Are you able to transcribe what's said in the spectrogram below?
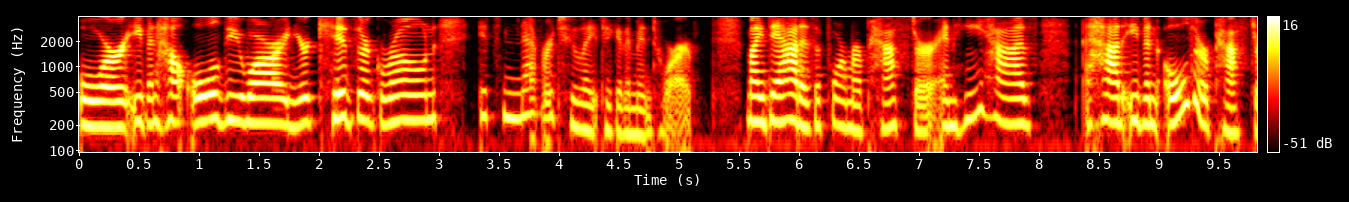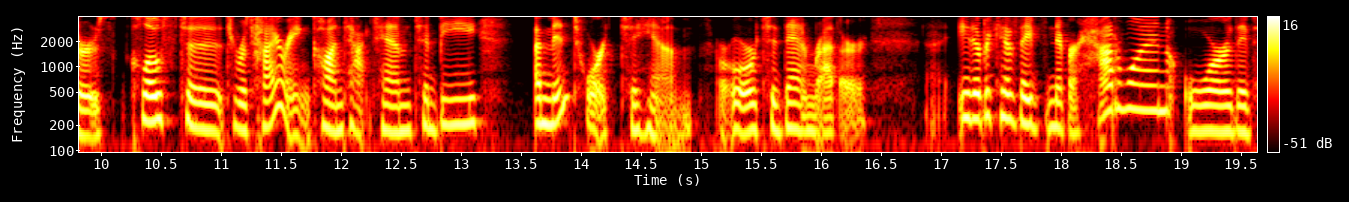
or even how old you are and your kids are grown. It's never too late to get a mentor. My dad is a former pastor, and he has had even older pastors close to, to retiring contact him to be a mentor to him or, or to them, rather either because they've never had one or they've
